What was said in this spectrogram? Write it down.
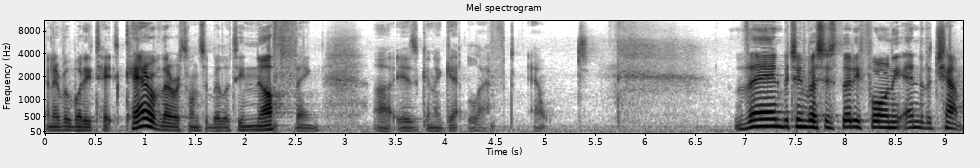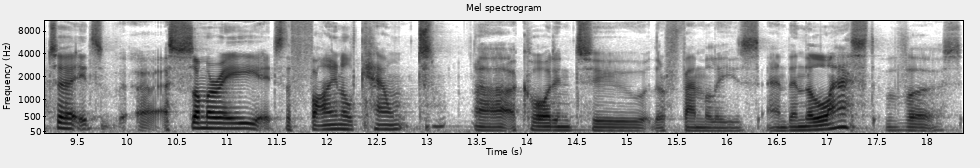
and everybody takes care of their responsibility, nothing uh, is going to get left out. Then, between verses 34 and the end of the chapter, it's uh, a summary, it's the final count uh, according to their families. And then the last verse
